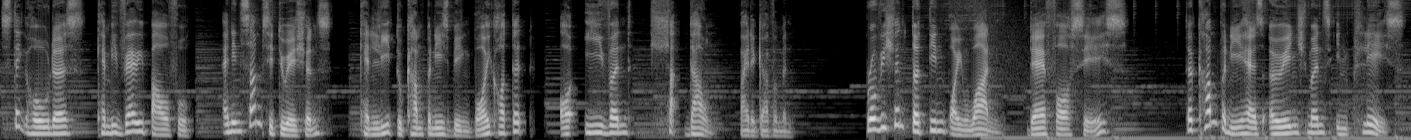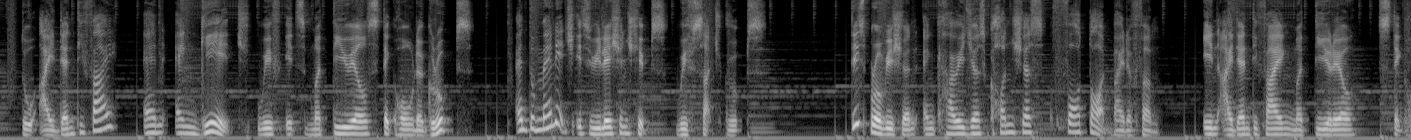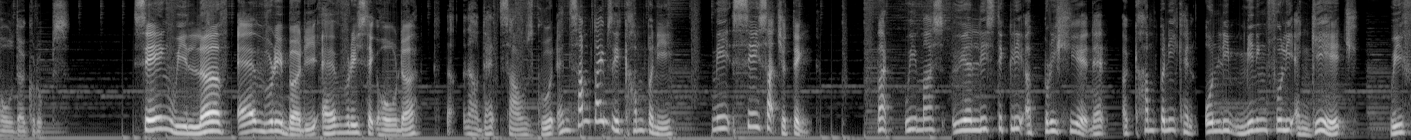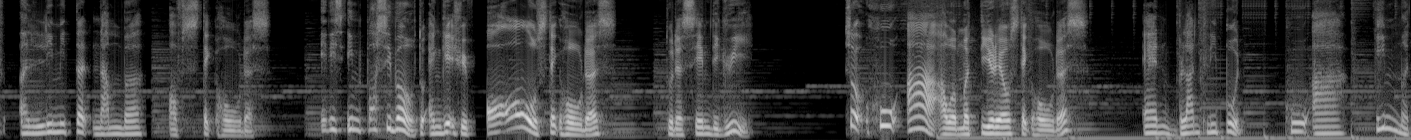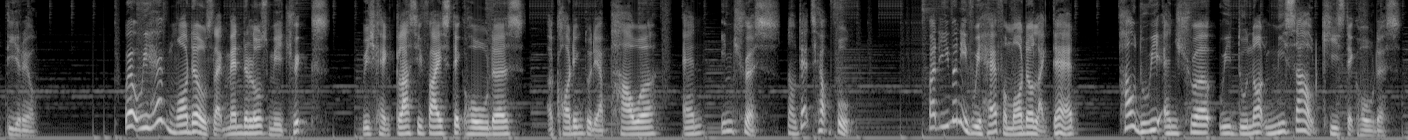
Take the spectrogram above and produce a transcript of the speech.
stakeholders can be very powerful and in some situations can lead to companies being boycotted or even shut down by the government. Provision 13.1 therefore says the company has arrangements in place to identify and engage with its material stakeholder groups and to manage its relationships with such groups. This provision encourages conscious forethought by the firm in identifying material stakeholder groups. Saying we love everybody, every stakeholder, now that sounds good, and sometimes a company may say such a thing. But we must realistically appreciate that a company can only meaningfully engage with a limited number of stakeholders. It is impossible to engage with all stakeholders to the same degree. So, who are our material stakeholders? And bluntly put, who are immaterial? Well, we have models like Mendelow's matrix, which can classify stakeholders according to their power and interests. Now, that's helpful. But even if we have a model like that, how do we ensure we do not miss out key stakeholders?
